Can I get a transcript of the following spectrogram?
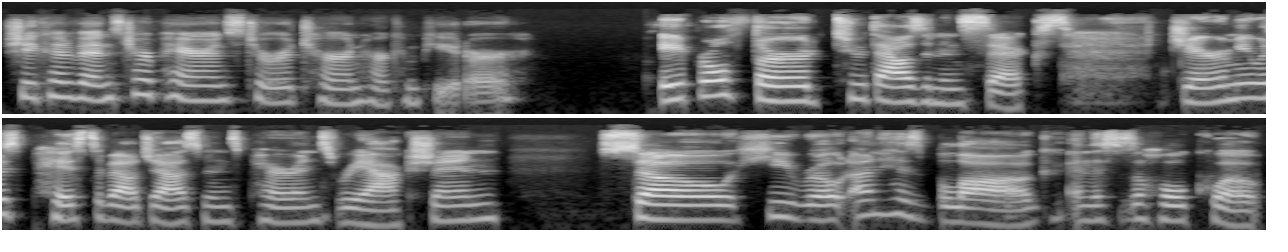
she convinced her parents to return her computer. April 3rd, 2006. Jeremy was pissed about Jasmine's parents' reaction. So he wrote on his blog, and this is a whole quote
